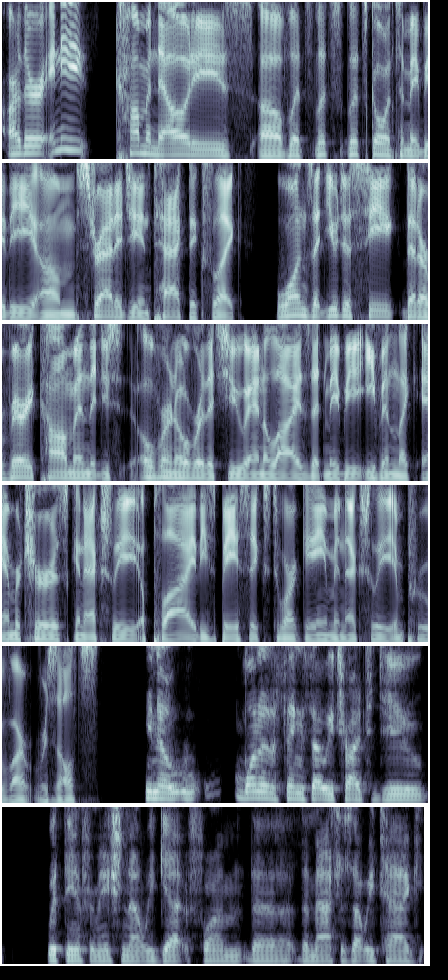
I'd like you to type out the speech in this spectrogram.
Are there any commonalities of let's let's let's go into maybe the um, strategy and tactics, like ones that you just see that are very common that you over and over that you analyze that maybe even like amateurs can actually apply these basics to our game and actually improve our results. You know, one of the things that we try to do with the information that we get from the the matches that we tag.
